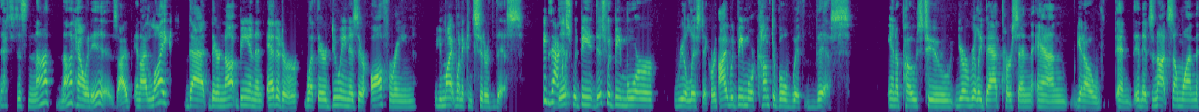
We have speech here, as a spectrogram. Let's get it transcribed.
that's just not not how it is. I and I like that they're not being an editor. What they're doing is they're offering. You might want to consider this. Exactly. This would be this would be more realistic, or I would be more comfortable with this. in opposed to you're a really bad person and you know and and it's not someone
